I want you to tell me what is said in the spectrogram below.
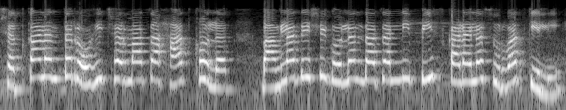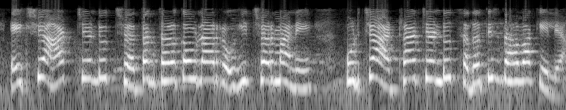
शतकानंतर रोहित शर्माचा हात खोलत बांगलादेशी गोलंदाजांनी पीस काढायला सुरुवात केली. एकशे आठ चेंडूत शतक झळकवणार रोहित शर्माने पुढच्या अठरा चेंडूत सदतीस धावा केल्या.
